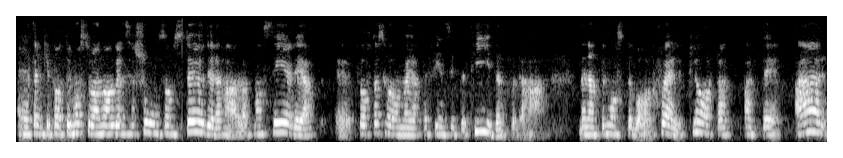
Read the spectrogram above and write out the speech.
Jag tänker på att det måste vara en organisation som stödjer det här och att man ser det att, eh, för oftast hör man ju att det finns inte tiden för det här. Men att det måste vara självklart att, att det är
